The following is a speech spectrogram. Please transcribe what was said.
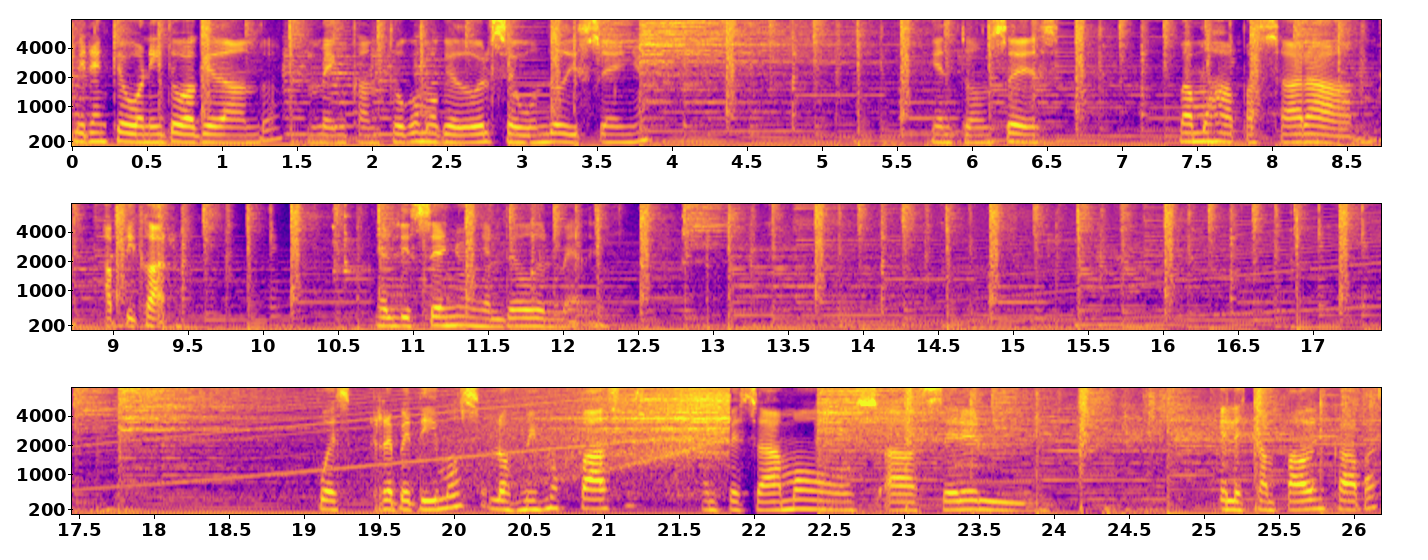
Miren qué bonito va quedando. Me encantó cómo quedó el segundo diseño. Y entonces vamos a pasar a aplicar el diseño en el dedo del medio. Pues repetimos los mismos pasos. Empezamos a hacer el, el estampado en capas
